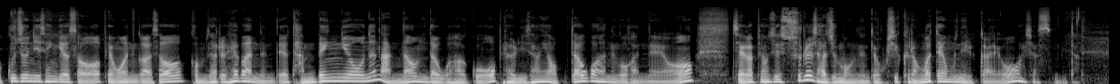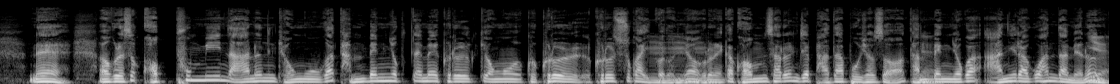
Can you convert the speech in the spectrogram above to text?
꾸준히 생겨서 병원 가서 검사를 해봤는데요. 단백뇨는 안 나온다고 하고 별 이상이 없다고 하는 것 같네요. 제가 평소에 술을 자주 먹는데 혹시 그런 것 때문일까요? 하셨습니다. 네. 어, 그래서 거품이 나는 경우가 단백뇨 때문에 그럴 경우, 그, 그럴, 그럴 수가 있거든요. 음. 그러니까 검사를 이제 받아보셔서 단백뇨가 아니라고 한다면은 예.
